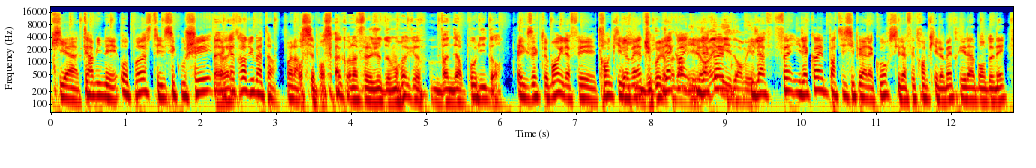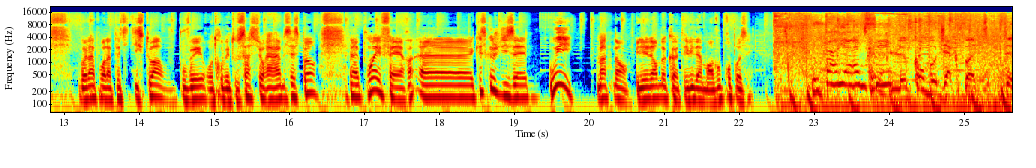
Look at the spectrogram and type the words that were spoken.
qui a terminé au poste et il s'est couché Ben à ouais. 4 heures du matin. Voilà. Bon, c'est pour ça qu'on a fait le jeu de moi que Van Der Poel, il dort. Exactement, il a fait 30 km. du coup, il a quand, dormi. il a quand même, il a fait, il a quand même participé à la course. Il a fait 30 km et il a abandonné. Voilà pour la petite histoire. Vous pouvez retrouver tout ça sur rmcsport.fr. Euh, Qu'est-ce que je disais? Oui, maintenant une énorme cote évidemment à vous proposer. Paris RMC. Le combo jackpot de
